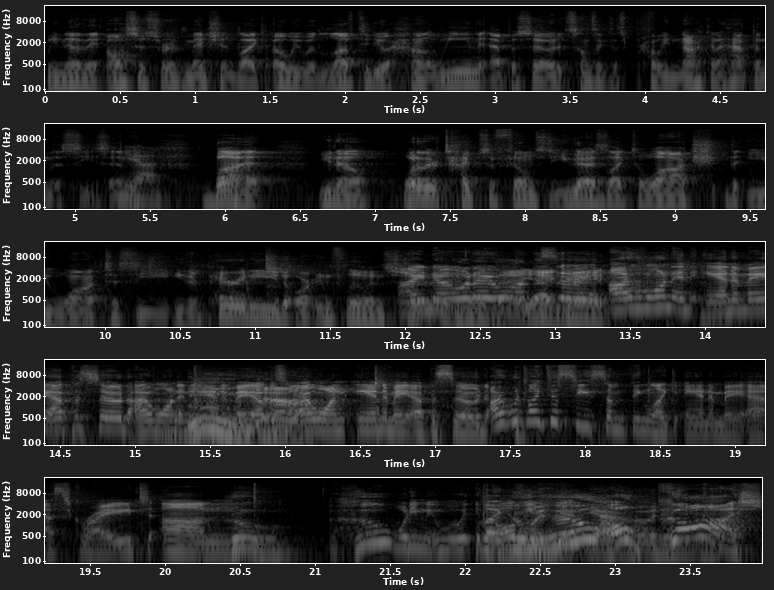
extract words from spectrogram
We know they also sort of mentioned like, oh, we would love to do a Halloween episode. It sounds like that's probably not going to happen this season. Yeah. But you know, what other types of films do you guys like to watch that you want to see either parodied or influenced? Or, I know or what I anything like want that? to say. great. I want an anime episode. I want an Ooh, anime yeah. episode. I want an anime episode. I would like to see something like anime esque, right? Um, Who? Who? What do you mean? Like, who would- who? yeah, oh who would it be? gosh!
